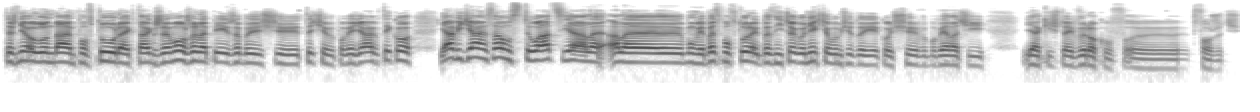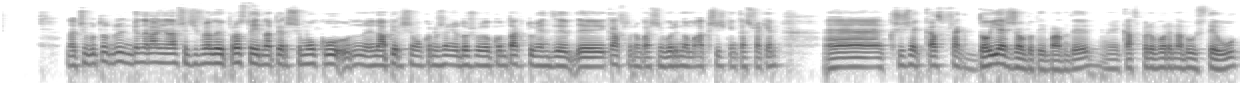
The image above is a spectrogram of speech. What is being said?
też nie oglądałem powtórek, także może lepiej, żebyś y, ty się wypowiedział, tylko ja widziałem samą sytuację, ale, ale mówię, bez powtórek, bez niczego, nie chciałbym się tutaj jakoś wypowiadać i jakichś tutaj wyroków yy, tworzyć. Znaczy, bo to generalnie na przeciwlewej prostej na pierwszym łuku, na pierwszym okrążeniu doszło do kontaktu między y, Kasprem właśnie Woryną a Krzyśkiem Kasprzakiem. E, Krzysiek Kasprzak dojeżdżał do tej bandy, Kasper Woryna był z tyłu.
